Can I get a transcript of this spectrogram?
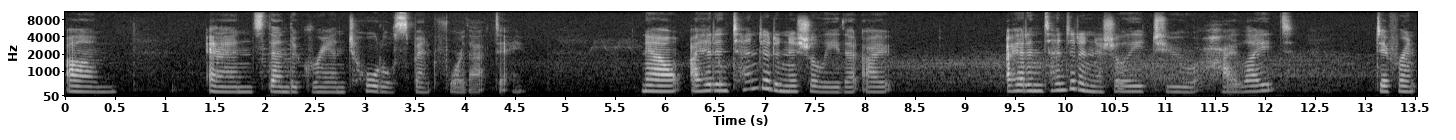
Um, and then the grand total spent for that day. Now, I had intended initially that I I had intended initially to highlight different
